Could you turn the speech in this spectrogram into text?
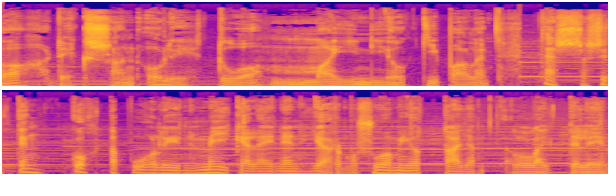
8 oli tuo mainio kipale. Tässä sitten kohtapuoliin meikäläinen Jarmo Suomi ottaa ja laittelee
